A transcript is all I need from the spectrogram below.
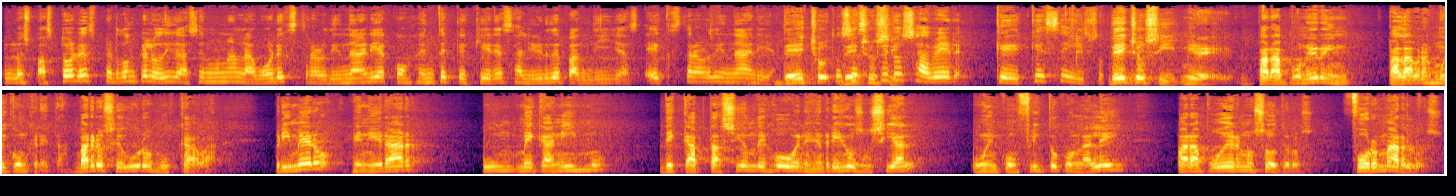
los pastores, perdón que lo diga, hacen una labor extraordinaria con gente que quiere salir de pandillas, extraordinaria. De hecho, Entonces, de hecho quiero saber qué, qué, se hizo. De hecho, sí, mire, para poner en palabras muy concretas, Barrio Seguro buscaba, primero, generar un mecanismo de captación de jóvenes en riesgo social o en conflicto con la ley para poder nosotros formarlos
